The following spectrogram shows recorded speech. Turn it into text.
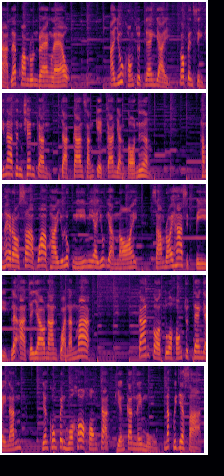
นาดและความรุนแรงแล้ว อายุของจุดแดงใหญ่ก็เป็นสิ่งที่น่าทึ่งเช่นกัน จากการสังเกตการอย่างต่อเนื่อง ทำให้เราทราบว่าพายุลูกนี้มีอายุอย่างน้อย 350 ปี และอาจจะยาวนานกว่านั้นมาก การก่อตัวของจุดแดงใหญ่นั้น ยังคงเป็นหัวข้อของการเถียงกันในหมู่ นักวิทยาศาสตร์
